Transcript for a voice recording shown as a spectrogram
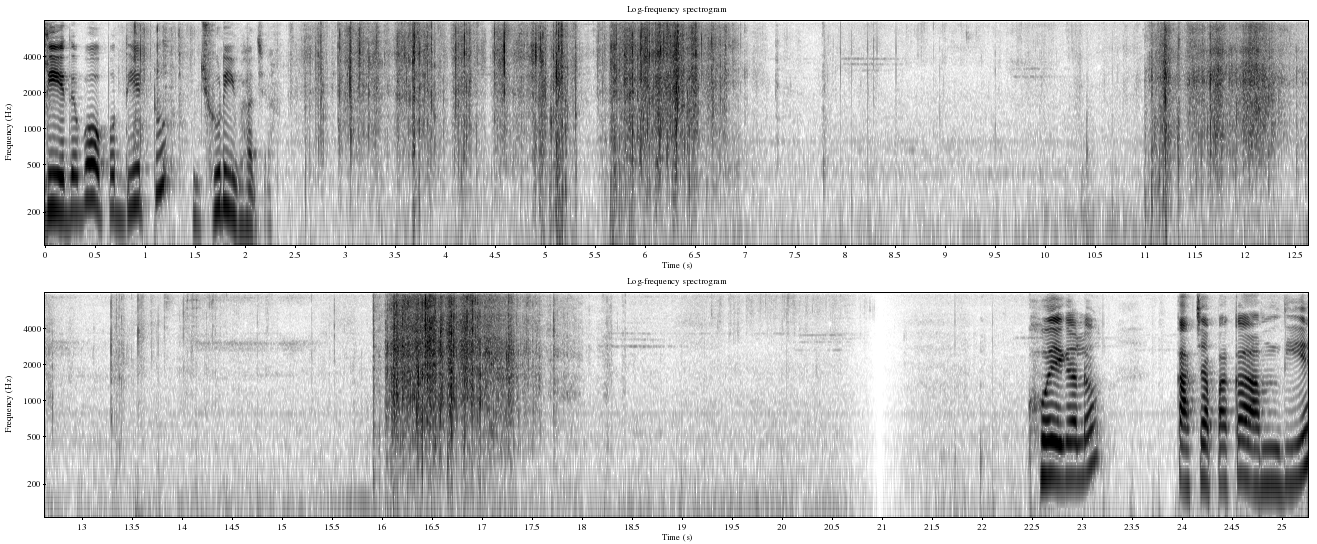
দিয়ে দেবো ওপর দিয়ে একটু ঝুড়ি ভাজা। হয়ে গেল কাঁচা পাকা আম দিয়ে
